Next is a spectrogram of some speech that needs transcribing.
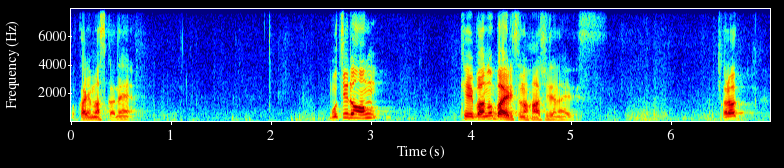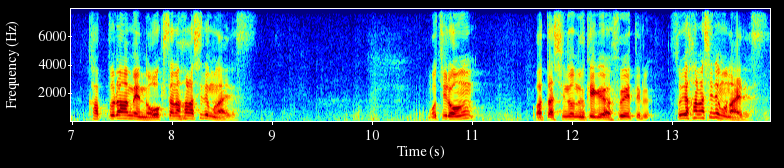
わかりますかね？もちろん競馬の倍率の話じゃないです。からカップラーメンの大きさの話でもないです。もちろん私の抜け毛が増えてる。そういう話でもないです。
